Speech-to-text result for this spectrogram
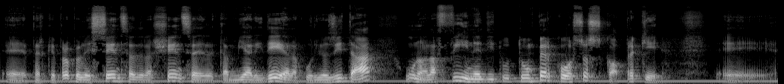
eh, perché proprio l'essenza della scienza è il cambiare idea, la curiosità, uno alla fine di tutto un percorso scopre che eh,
